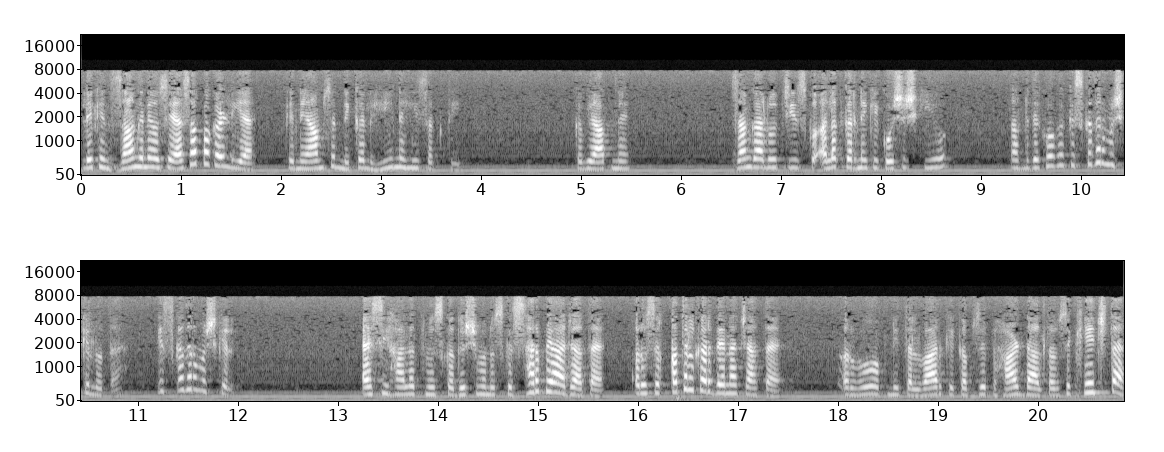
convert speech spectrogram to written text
لیکن زنگ نے اسے ایسا پکڑ لیا کہ نیام سے نکل ہی نہیں سکتی۔ کبھی آپ نے زنگ آلود چیز کو الگ کرنے کی کوشش کی ہو؟ تو آپ نے دیکھو گا کس قدر مشکل ہوتا ہے کس قدر مشکل۔ ایسی حالت میں اس کا دشمن اس کے سر پہ آ جاتا ہے اور اسے قتل کر دینا چاہتا ہے اور وہ اپنی تلوار کے قبضے پہ ہاتھ ڈالتا ہے، اسے کھینچتا ہے،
